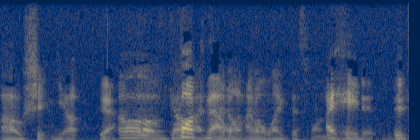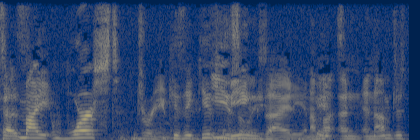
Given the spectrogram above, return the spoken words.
Oh shit! Yep. Yeah. Oh god. Fuck that I don't. one. I don't like this one. I hate it. It's my worst dream. because it gives Easily. me anxiety, and I'm not, and, and I'm just,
